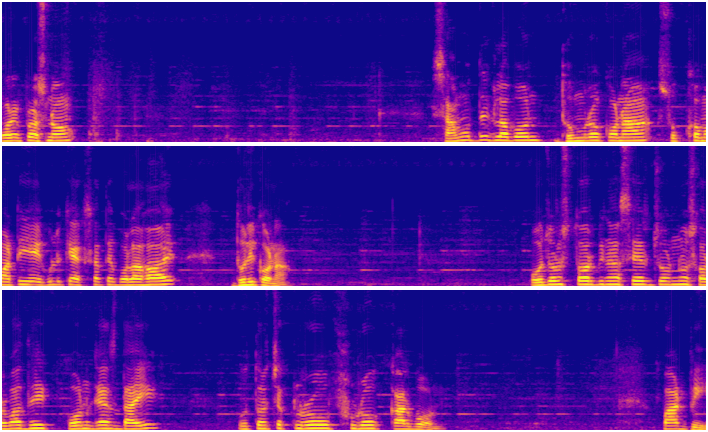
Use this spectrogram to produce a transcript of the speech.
পরের প্রশ্ন, সামুদ্রিক লবণ, ধূম্রকণা, সূক্ষ্ম মাটি, এগুলিকে একসাথে বলা হয় ধূলিকণা। ওজন স্তর বিনাশের জন্য সর্বাধিক কোন গ্যাস দায়ী? উত্তর হচ্ছে ক্লোরোফ্লুরোকার্বন। পার্ট বি।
